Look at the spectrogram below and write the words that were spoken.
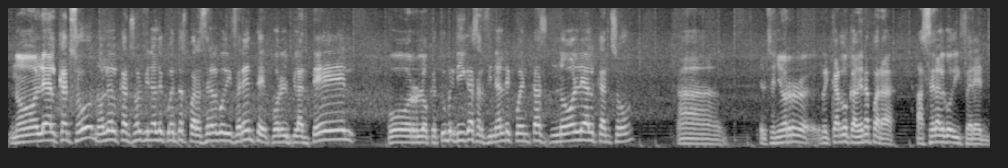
no le alcanzó, no le alcanzó al final de cuentas para hacer algo diferente, por el plantel, por lo que tú me digas, al final de cuentas no le alcanzó a el señor Ricardo Cadena para hacer algo diferente.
